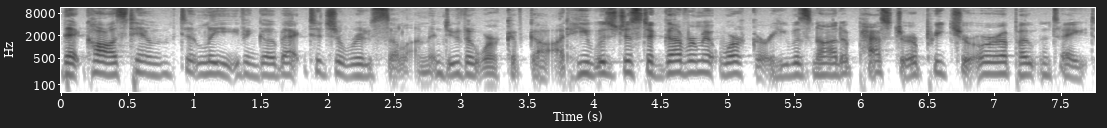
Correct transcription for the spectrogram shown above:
that caused him to leave and go back to Jerusalem and do the work of God. He was just a government worker, he was not a pastor, a preacher, or a potentate.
